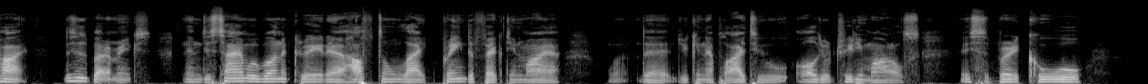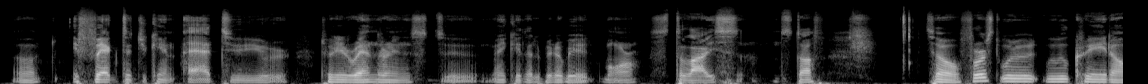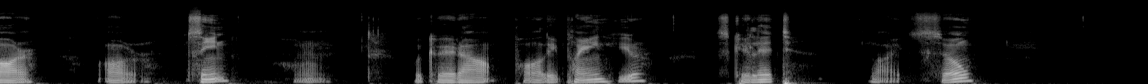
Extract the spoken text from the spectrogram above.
Hi, this is Buttermix, and this time we want to create a halftone-like print effect in Maya that you can apply to all your 3D models. This is a very cool uh, effect that you can add to your 3D renderings to make it a little bit, more stylized stuff. So first we we will create our our scene. Um, we create our polyplane here scale it like so.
